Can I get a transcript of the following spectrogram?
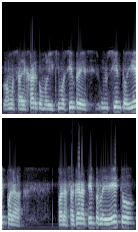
Vamos a dejar, como le dijimos siempre, un 110 para para sacar a Temperley de esto,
